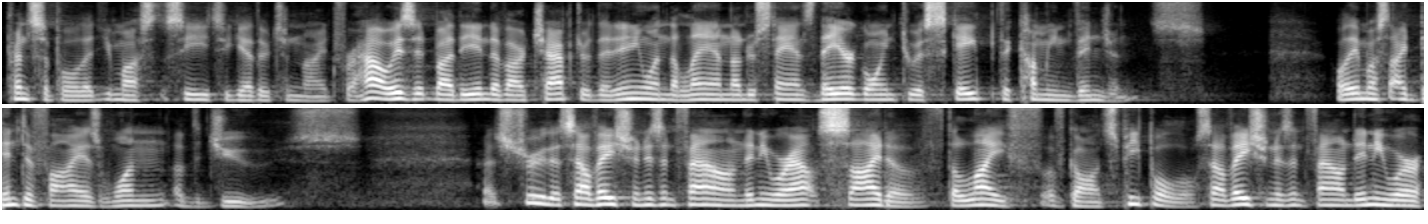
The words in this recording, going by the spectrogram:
principle that you must see together tonight. For how is it by the end of our chapter that anyone in the land understands they are going to escape the coming vengeance? Well, they must identify as one of the Jews. It's true that salvation isn't found anywhere outside of the life of God's people. Salvation isn't found anywhere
